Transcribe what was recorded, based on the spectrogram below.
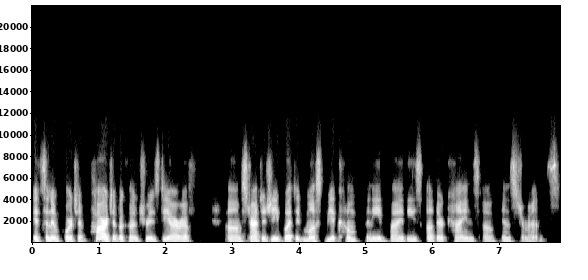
It's an important part of a country's DRF um, strategy, but it must be accompanied by these other kinds of instruments.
